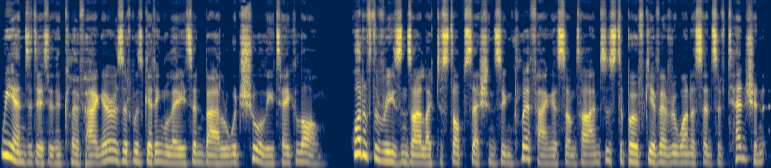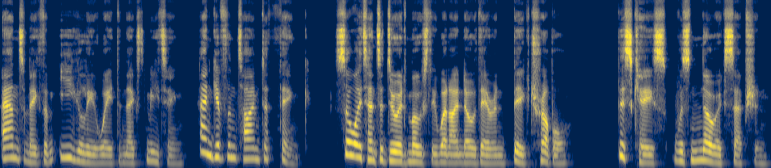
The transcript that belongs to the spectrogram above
We ended it in a cliffhanger as it was getting late and battle would surely take long. One of the reasons I like to stop sessions in cliffhangers sometimes is to both give everyone a sense of tension and to make them eagerly await the next meeting, and give them time to think. So I tend to do it mostly when I know they're in big trouble. This case was no exception.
